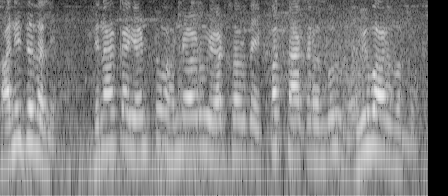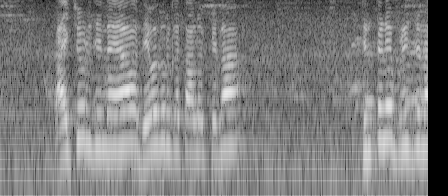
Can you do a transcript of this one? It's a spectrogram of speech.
ಸಾನ್ನಿಧ್ಯದಲ್ಲಿ ದಿನಾಂಕ ಎಂಟು ಹನ್ನೆರಡು ಎರಡು ಸಾವಿರದ ಇಪ್ಪತ್ತ್ನಾಲ್ಕರಂದು ರವಿವಾರದಂದು ರಾಯಚೂರು ಜಿಲ್ಲೆಯ ದೇವದುರ್ಗ ತಾಲೂಕಿನ ತಿಂತಣಿ ಬ್ರಿಡ್ಜ್ನ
